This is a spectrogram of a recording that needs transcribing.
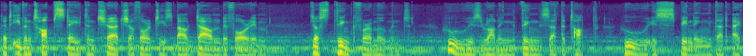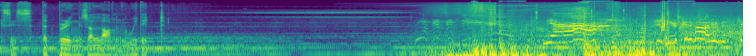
that even top state and church authorities bow down before him? Just think for a moment. Who is running things at the top? Who is spinning that axis that brings along with it? Ja! Nu ska under kör!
